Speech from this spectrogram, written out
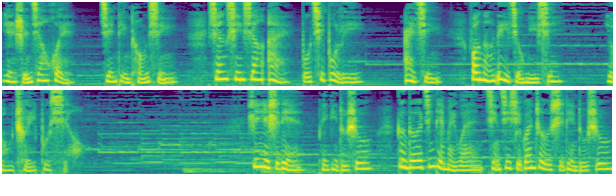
眼神交汇，坚定同行，相亲相爱，不弃不离，爱情方能历久弥新，永垂不朽。深夜十点，陪你读书。更多经典美文，请继续关注十点读书，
